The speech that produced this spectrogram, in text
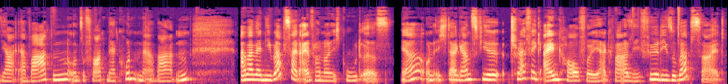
ja, erwarten und sofort mehr Kunden erwarten. Aber wenn die Website einfach noch nicht gut ist, ja, und ich da ganz viel Traffic einkaufe, ja, quasi für diese Website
